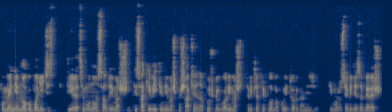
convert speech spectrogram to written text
po meni je mnogo bolje ići, ti recimo u Novom Sadu imaš, ti svaki vikend imaš pešačenje na Fruškoj gori, imaš 3-4 kluba koji to organizuju. Ti možeš sebi da izabereš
